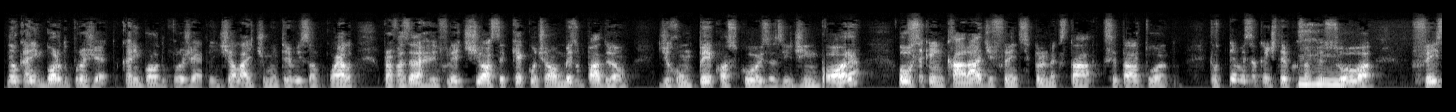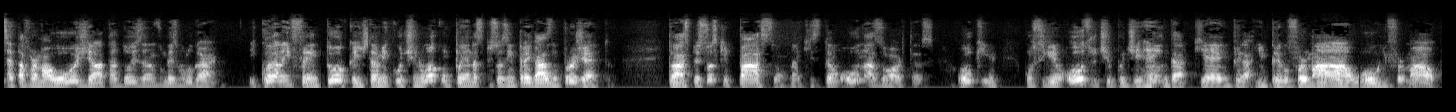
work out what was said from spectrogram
não, eu quero ir embora do projeto, eu quero ir embora do projeto. A gente ia lá e tinha uma intervenção com ela para fazer ela refletir, ó, você quer continuar o mesmo padrão de romper com as coisas e de ir embora, ou você quer encarar de frente esse problema que você está que você tá atuando? Então, a intervenção que a gente teve com essa uhum. pessoa fez, de certa forma, hoje, ela está dois anos no mesmo lugar. E quando ela enfrentou, que a gente também continua acompanhando as pessoas empregadas no projeto. Então, as pessoas que passam, né, que estão ou nas hortas, ou que conseguiram outro tipo de renda, que é emprego, formal ou informal,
